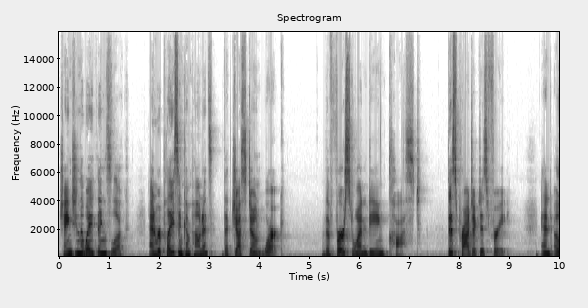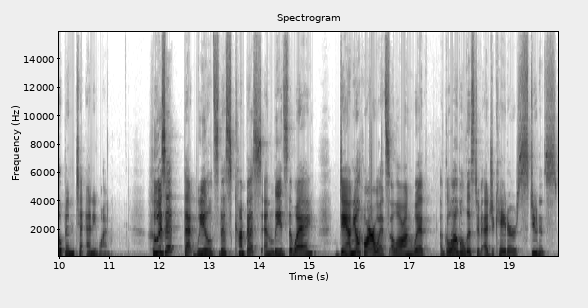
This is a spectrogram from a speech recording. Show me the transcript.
changing the way things look, and replacing components that just don't work. The first one being cost. This project is free and open to anyone. Who is it that wields this compass and leads the way? Daniel Horowitz, along with a global list of educators, students,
